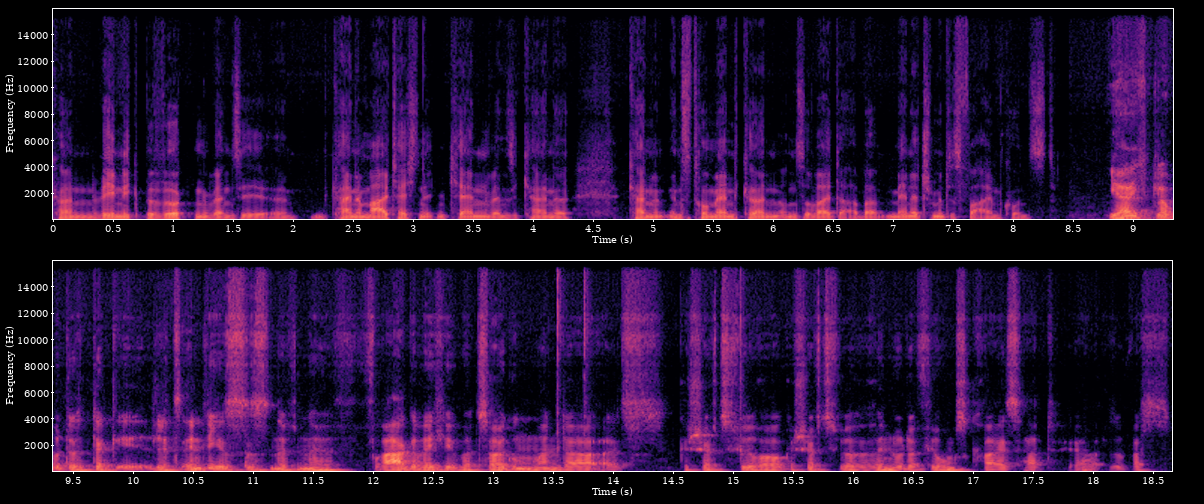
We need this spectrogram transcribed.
können wenig bewirken, wenn sie äh, keine Maltechniken kennen, wenn sie keine, kein Instrument können und so weiter. Aber Management ist vor allem Kunst. Ja, ich glaube, da, da, letztendlich ist es eine, eine Frage, welche Überzeugung man da als Geschäftsführer, Geschäftsführerin oder Führungskreis hat. Ja, also was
